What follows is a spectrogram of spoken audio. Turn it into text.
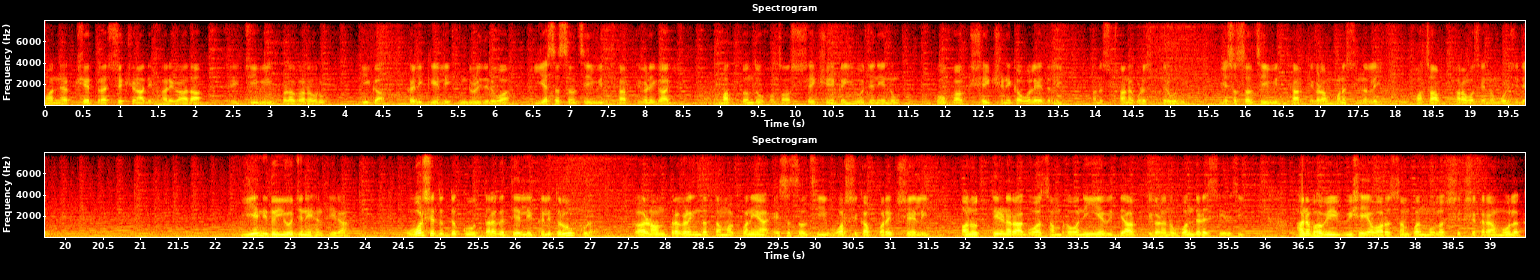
ಮಾನ್ಯ ಕ್ಷೇತ್ರ ಶಿಕ್ಷಣಾಧಿಕಾರಿಗಳಾದ ಶ್ರೀ ಜಿ ವಿ ಅವರು ಈಗ ಕಲಿಕೆಯಲ್ಲಿ ಹಿಂದುಳಿದಿರುವ ಎಸ್ಎಸ್ಎಲ್ಸಿ ವಿದ್ಯಾರ್ಥಿಗಳಿಗಾಗಿ ಮತ್ತೊಂದು ಹೊಸ ಶೈಕ್ಷಣಿಕ ಯೋಜನೆಯನ್ನು ಗೋಕಾಕ್ ಶೈಕ್ಷಣಿಕ ವಲಯದಲ್ಲಿ ಅನುಷ್ಠಾನಗೊಳಿಸುತ್ತಿರುವುದು ಎಸ್ಎಸ್ಎಲ್ಸಿ ವಿದ್ಯಾರ್ಥಿಗಳ ಮನಸ್ಸಿನಲ್ಲಿ ಹೊಸ ಭರವಸೆಯನ್ನು ಮೂಡಿಸಿದೆ. ಏನಿದು ಯೋಜನೆ ಅಂತೀರಾ? ವರ್ಷದುದ್ದಕ್ಕೂ ತರಗತಿಯಲ್ಲಿ ಕಲಿತರೂ ಕೂಡ ಕಾರಣಾಂತರಗಳಿಂದ ತಮ್ಮ ಕೊನೆಯ ಎಸ್ ಎಸ್ ಎಲ್ ಸಿ ವಾರ್ಷಿಕ ಪರೀಕ್ಷೆಯಲ್ಲಿ ಅನುತ್ತೀರ್ಣರಾಗುವ ಸಂಭವನೀಯ ವಿದ್ಯಾರ್ಥಿಗಳನ್ನು ಒಂದೆಡೆ ಸೇರಿಸಿ ಅನುಭವಿ ವಿಷಯವಾರು ಸಂಪನ್ಮೂಲ ಶಿಕ್ಷಕರ ಮೂಲಕ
